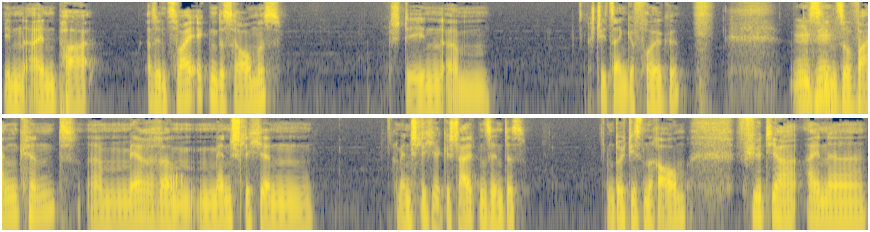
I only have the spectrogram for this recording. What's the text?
In ein paar, also in zwei Ecken des Raumes stehen, ähm, steht sein Gefolge. Ein bisschen mhm. so wankend. Ähm, mehrere menschlichen, menschliche Gestalten sind es. Und durch diesen Raum führt ja eine,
